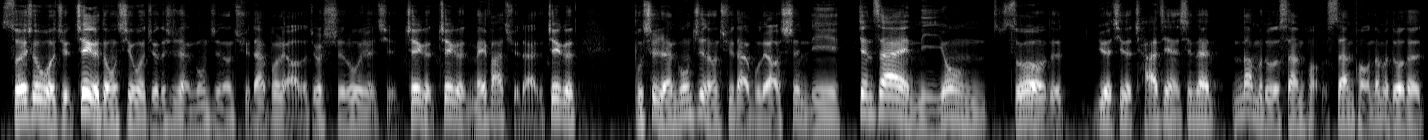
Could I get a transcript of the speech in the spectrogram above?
所以说我觉这个东西我觉得是人工智能取代不了的，就是实录乐器，这个这个没法取代的，这个不是人工智能取代不了，是你现在你用所有的。乐器的插件，现在那么多的 sample sample，那么多的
